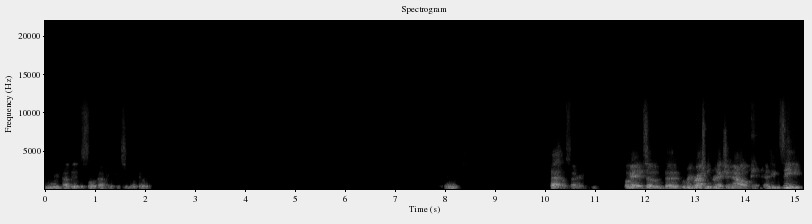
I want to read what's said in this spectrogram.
recalculate the slope after the single code. That better. Okay, so the regression prediction now, as you can see,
